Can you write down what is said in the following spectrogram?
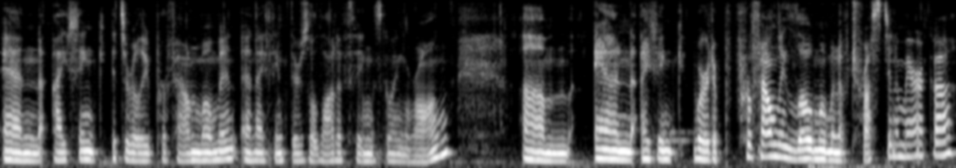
and I think it's a really profound moment, and I think there's a lot of things going wrong. Um, and I think we're at a profoundly low moment of trust in America.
